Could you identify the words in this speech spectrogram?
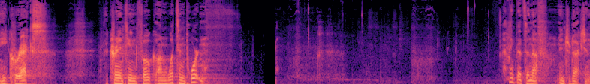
he corrects the Corinthian folk on what's important. I think that's enough introduction.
